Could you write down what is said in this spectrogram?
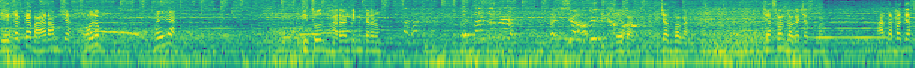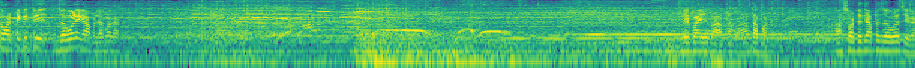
ते येतात काय बाहेर आमच्या अरे होय का ती चोच बाहेर आली ते मित्रांनो. हे बघा याच्यात बघा. चष्मात बघा चष्मा. आता पण ते असं वाटतं की ते जवळ आहे का आपल्या बघा. हे पहा हे पहा आता पहा आता पहा. असं वाटतं ते आपल्या जवळच आहे का?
